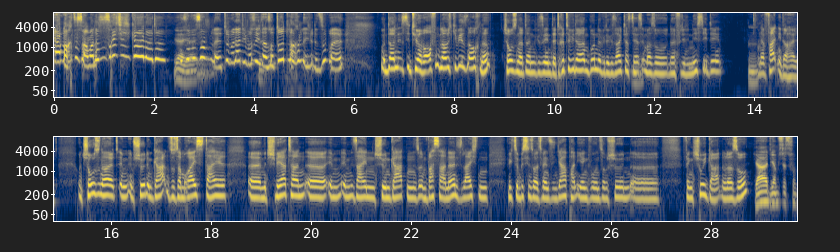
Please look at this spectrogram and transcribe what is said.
er macht es aber, das ist richtig geil, Alter. Ja, das ist so besoffen, ey. Tut mir leid, ich muss mich da so totlachen. Ich finde super, ey. Und dann ist die Tür aber offen, glaube ich, gewesen auch, ne? Chosen hat dann gesehen, der dritte wieder im Bunde, wie du gesagt hast, der ist immer so ne, für die nächste Idee. Mhm. Und dann fighten die da halt. Und Chosen halt im, im schönen im Garten, so Samurai-Style, äh, mit Schwertern äh, im, im seinen schönen Garten, so im Wasser, ne? Diese leichten, wirkt so ein bisschen so, als wären sie in Japan irgendwo in so einem schönen äh, Feng Shui-Garten oder so. Ja, die haben sich das vom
